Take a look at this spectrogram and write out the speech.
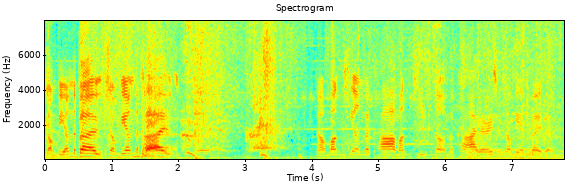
Zombie on the boat. Zombie on the boat. Not monkey on the car. Monkey's not on the car. There is a zombie on the boat though.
